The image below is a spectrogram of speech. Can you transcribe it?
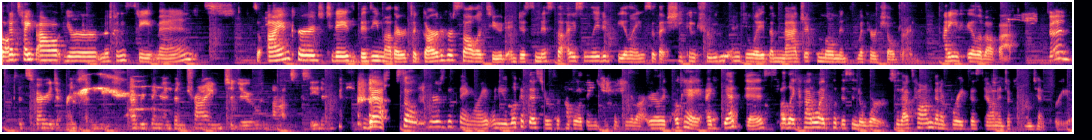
I'm going to type out your mission statement. So I encourage today's busy mother to guard her solitude and dismiss the isolated feeling so that she can truly enjoy the magic moments with her children. How do you feel about that? Good. It's very different than everything I've been trying to do and not succeeding. yeah. So here's the thing, right? When you look at this, there's a couple of things you're thinking about. You're like, okay, I get this, but like, how do I put this into words? So that's how I'm going to break this down into content for you.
